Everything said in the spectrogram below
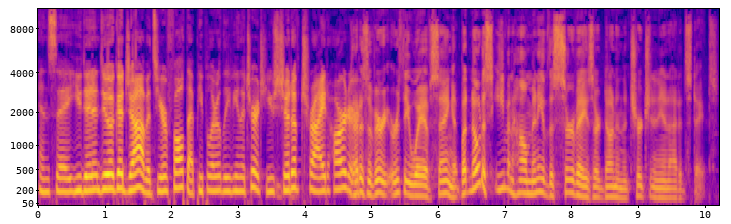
and say, You didn't do a good job. It's your fault that people are leaving the church. You should have tried harder. That is a very earthy way of saying it. But notice even how many of the surveys are done in the church in the United States.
